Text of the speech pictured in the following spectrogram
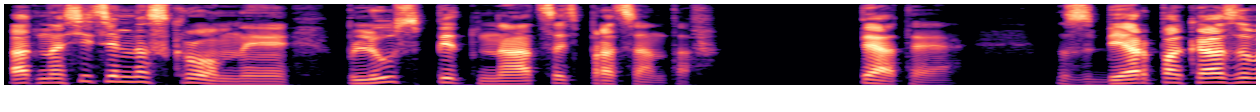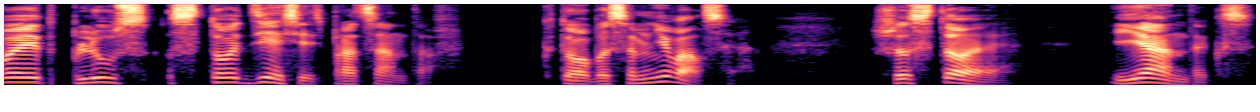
относительно скромные, плюс 15%. Пятое. Сбер показывает плюс 110%. Кто бы сомневался. Шестое. Яндекс.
